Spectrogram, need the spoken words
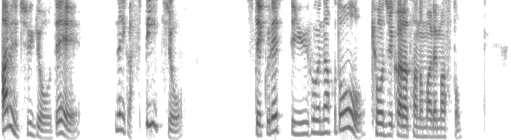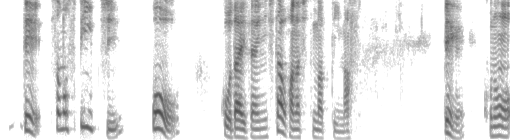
ある授業で何かスピーチをしてくれっていうふうなことを教授から頼まれますと。で、そのスピーチをこう題材にしたお話となっています。で、この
